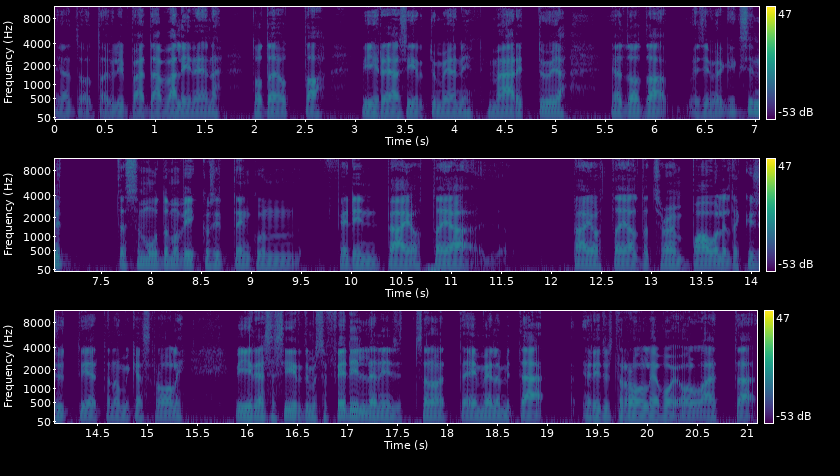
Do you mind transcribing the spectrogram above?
ja tuota, ylipäätään välineenä toteuttaa vihreää siirtymiä niin määrittyy. Ja, ja tuota, esimerkiksi nyt tässä muutama viikko sitten, kun Fedin pääjohtaja, pääjohtajalta Jerome Powellilta kysyttiin, että no mikäs rooli vihreässä siirtymässä Fedille, niin sitten sanoi, että ei meillä mitään erityistä roolia voi olla, että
